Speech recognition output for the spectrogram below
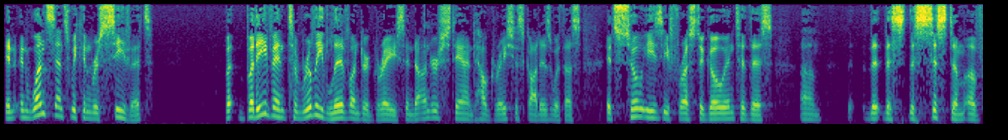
in, in one sense, we can receive it, but, but even to really live under grace and to understand how gracious God is with us, it's so easy for us to go into this, um, this, this system of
